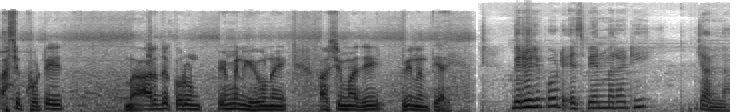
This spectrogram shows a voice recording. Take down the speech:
असे खोटे अर्ज करून पेमेंट घेऊ नये अशी माझी विनंती आहे. Bureau report S B N Marathi Jalna.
